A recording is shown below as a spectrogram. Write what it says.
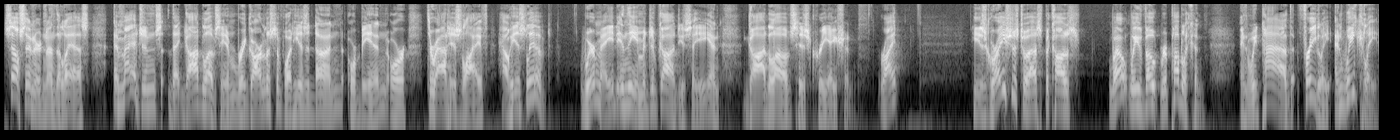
self centered nonetheless, imagines that God loves him regardless of what he has done or been or throughout his life how he has lived. We're made in the image of God, you see, and God loves his creation right? He's gracious to us because, well, we vote Republican and we tithe freely and weekly.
